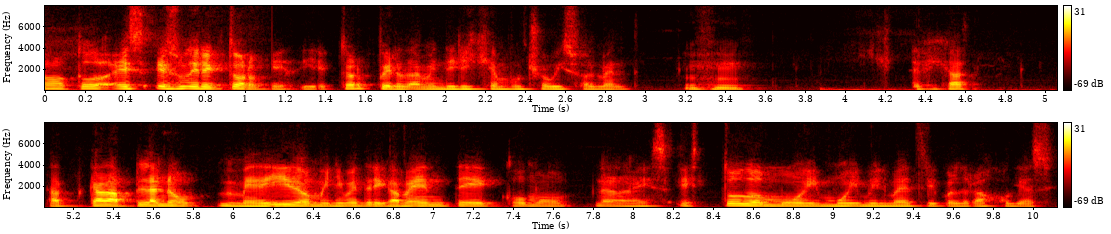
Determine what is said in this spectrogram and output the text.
No, todo. Es, es un director, que es director, pero también dirige mucho visualmente. ¿Te fijas? Cada plano medido milimétricamente, como. Nada, es, es todo muy, muy milimétrico el trabajo que hace.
